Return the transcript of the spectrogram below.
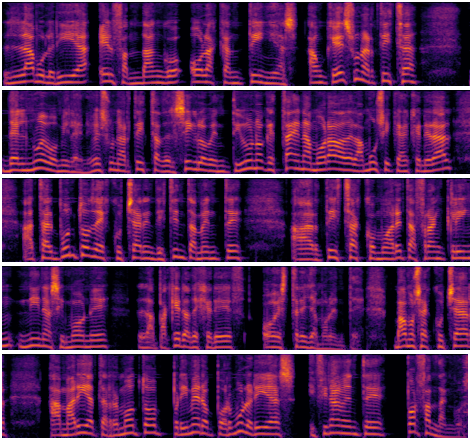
la bulería, el fandango o las cantiñas, aunque es un artista del nuevo milenio, es un artista del siglo XXI que está enamorada de la música en general hasta el punto de escuchar indistintamente a artistas como Aretha Franklin, Nina Simone, La Paquera de Jerez o Estrella Morente. Vamos a escuchar a María Terremoto, primero por bulerías y finalmente por fandangos.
